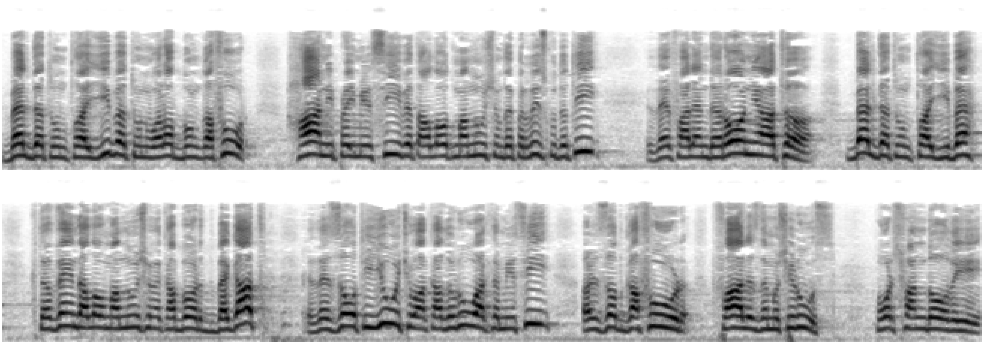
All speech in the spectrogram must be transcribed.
Beldatun tayyibatun wa rabbun ghafur. Hani prej mirësive të Allahut të Madhnushëm dhe prej rrizkut të tij dhe falënderoni atë. Beldatun tayyiba, këtë vend Allahu i Madhnushëm e ka bërë të begatë dhe Zoti juaj që ua ka dhuruar këtë mirësi është Zot Gafur, falës dhe mëshirues. Por çfarë ndodhi?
